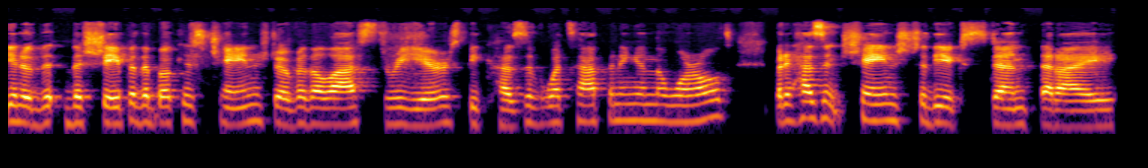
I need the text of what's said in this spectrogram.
you know the, the shape of the book has changed over the last three years because of what's happening in the world but it hasn't changed to the extent that i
